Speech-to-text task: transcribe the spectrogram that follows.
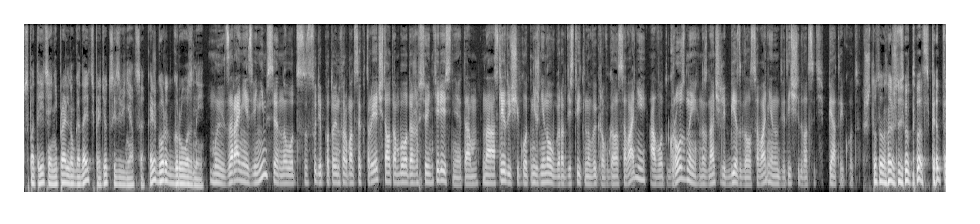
Смотрите, неправильно угадаете, придется извиняться. Конечно, город Грозный. Мы заранее извинимся, но вот судя по той информации, которую я читал, там было даже все интереснее. Там на следующий год Нижний Новгород действительно выиграл в голосовании, а вот Грозный назначили без голосования на 2025 год. Что-то нас ждет в 2025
